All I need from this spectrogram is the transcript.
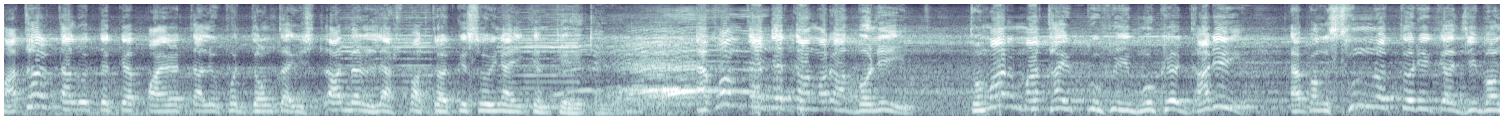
মাথার তালু থেকে পায়ের তালু পর্যন্ত ইসলামের লেশপত্র কিছুই নাই কিন্তু এটাই এখন তাদেরকে আমরা বলি, তোমার মাথায় টুপি, মুখে দাড়ি এবং শূন্য তরিকে জীবন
